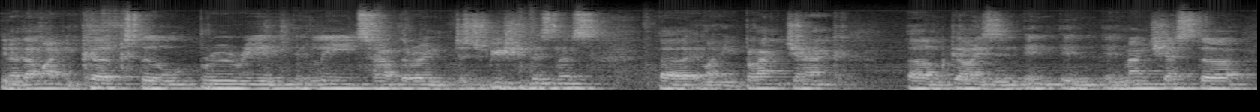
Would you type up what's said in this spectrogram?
you know that might be Kirkstall Brewery in, in Leeds, have their own distribution business. Uh, it might be Blackjack um, guys in, in, in, in Manchester,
